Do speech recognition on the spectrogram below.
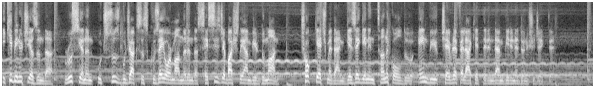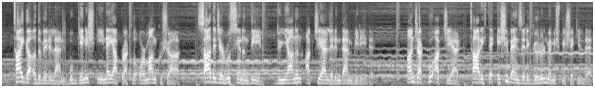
2003 yazında Rusya'nın uçsuz bucaksız kuzey ormanlarında sessizce başlayan bir duman, çok geçmeden gezegenin tanık olduğu en büyük çevre felaketlerinden birine dönüşecekti. Tayga adı verilen bu geniş iğne yapraklı orman kuşağı, sadece Rusya'nın değil, dünyanın akciğerlerinden biriydi. Ancak bu akciğer, tarihte eşi benzeri görülmemiş bir şekilde,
